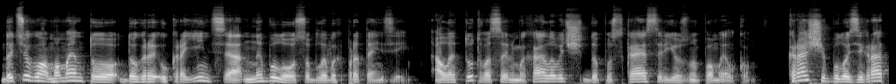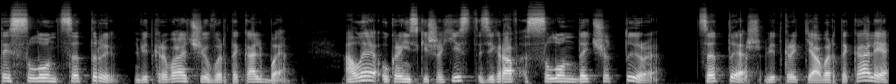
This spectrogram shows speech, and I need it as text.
До цього моменту до гри українця не було особливих претензій, але тут Василь Михайлович допускає серйозну помилку. Краще було зіграти слон С3, відкриваючи вертикаль Б. Але український шахіст зіграв слон Д4. Це теж відкриття вертикалі,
